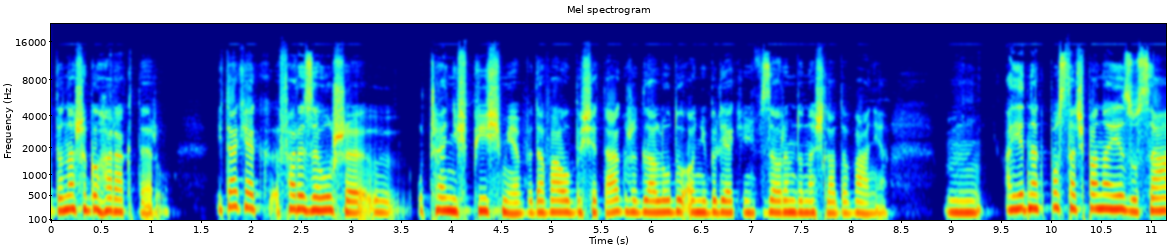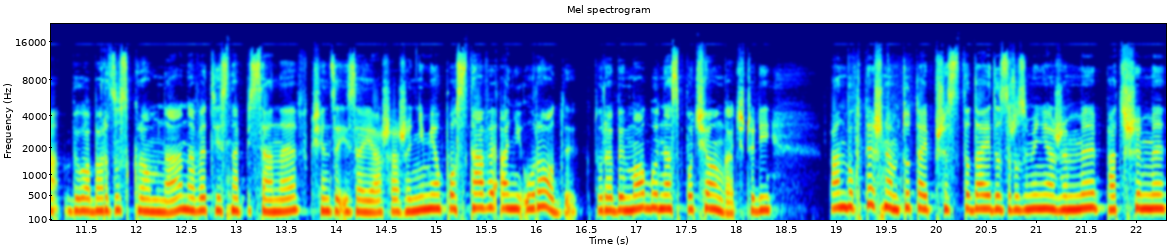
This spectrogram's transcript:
do naszego charakteru. I tak jak faryzeusze, uczeni w piśmie, wydawałoby się tak, że dla ludu oni byli jakimś wzorem do naśladowania. A jednak postać Pana Jezusa była bardzo skromna. Nawet jest napisane w księdze Izajasza, że nie miał postawy ani urody, które by mogły nas pociągać. Czyli Pan Bóg też nam tutaj przez to daje do zrozumienia, że my patrzymy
